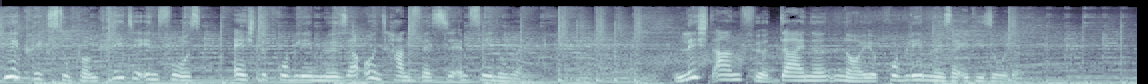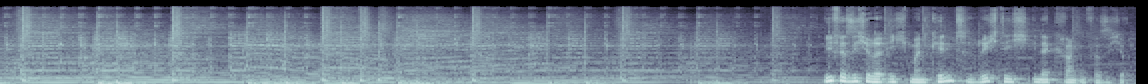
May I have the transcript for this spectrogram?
Hier kriegst du konkrete Infos, echte Problemlöser und handfeste Empfehlungen. Licht an für deine neue Problemlöser-Episode. Wie versichere ich mein Kind richtig in der Krankenversicherung?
